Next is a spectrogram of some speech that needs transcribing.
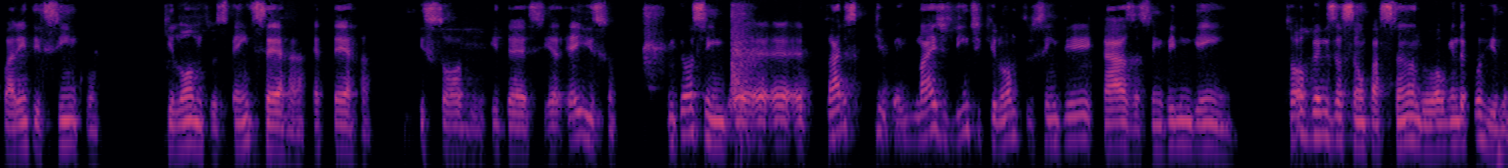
45 quilômetros é em serra, é terra, e sobe e desce. É, é isso. Então, assim, é, é, é vários, mais de 20 quilômetros sem ver casa, sem ver ninguém. Só a organização passando ou alguém da corrida.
